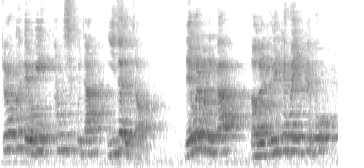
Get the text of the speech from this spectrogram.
결국 그 내용이 39장 2절이죠. 내용을 보니까 너를 돌이켜서 이끌고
